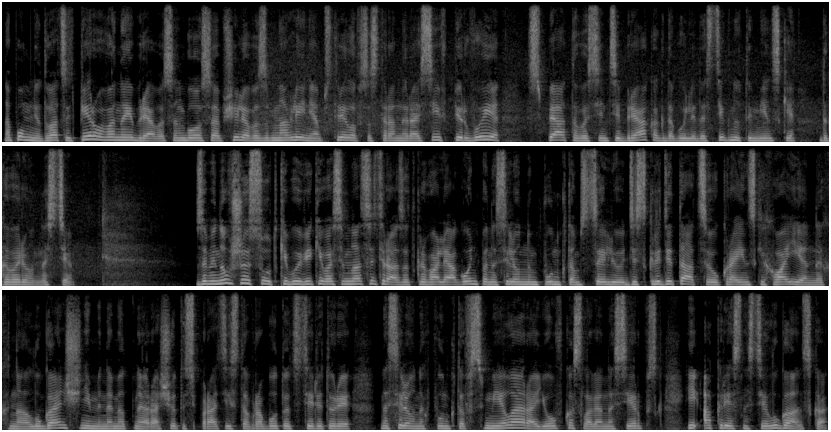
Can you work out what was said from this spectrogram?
Напомню, 21 ноября в СНБО сообщили о возобновлении обстрелов со стороны России впервые с 5 сентября, когда были достигнуты минские договоренности. За минувшие сутки боевики 18 раз открывали огонь по населенным пунктам с целью дискредитации украинских военных. На Луганщине минометные расчеты сепаратистов работают с территории населенных пунктов Смелая, Раевка, Славяно-Сербск и окрестностей Луганска.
